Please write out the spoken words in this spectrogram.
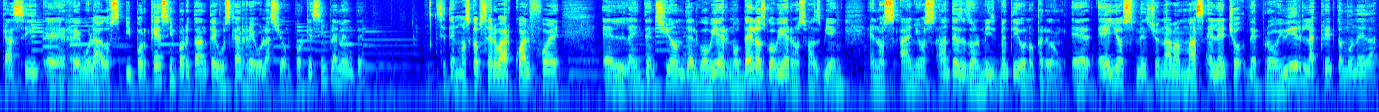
casi eh, regulados. ¿Y por qué es importante buscar regulación? Porque simplemente si tenemos que observar cuál fue la intención del gobierno, de los gobiernos más bien, en los años antes de 2021, perdón, er, ellos mencionaban más el hecho de prohibir la criptomoneda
